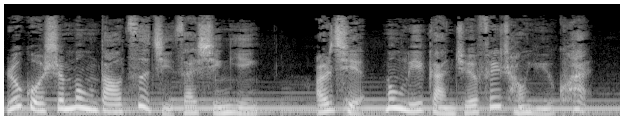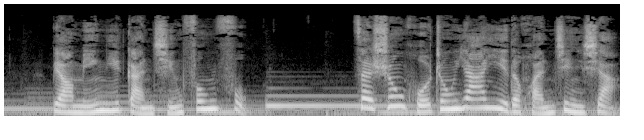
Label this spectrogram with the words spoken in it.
如果是梦到自己在行淫，而且梦里感觉非常愉快，表明你感情丰富，在生活中压抑的环境下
